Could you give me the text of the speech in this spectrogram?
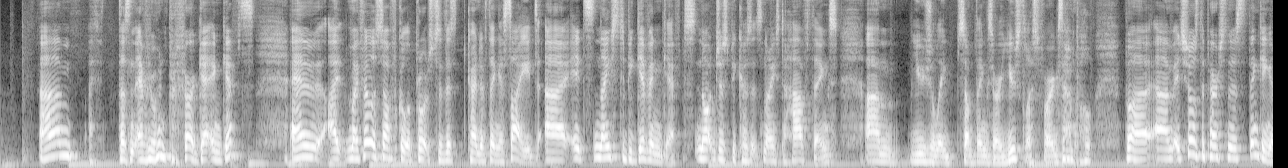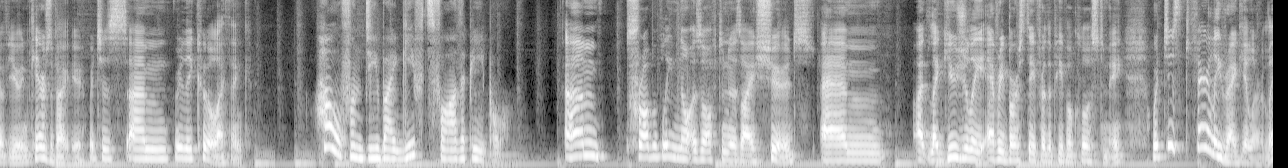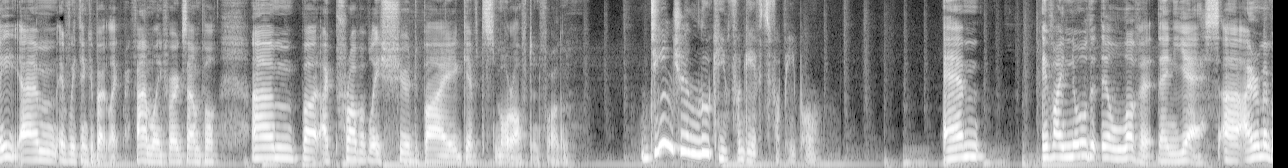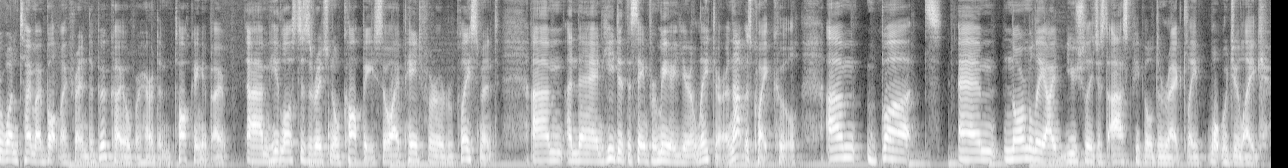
Um, doesn't everyone prefer getting gifts? Uh, I, my philosophical approach to this kind of thing aside, uh, it's nice to be given gifts, not just because it's nice to have things. Um, usually, some things are useless, for example, but um, it shows the person is thinking of you and cares about you, which is um, really cool, I think. How often do you buy gifts for other people? Um, probably not as often as I should. Um, I, like usually every birthday for the people close to me, which is fairly regularly. Um, if we think about like my family, for example, um, but I probably should buy gifts more often for them. Do you enjoy looking for gifts for people? Um, if I know that they'll love it, then yes. Uh, I remember one time I bought my friend a book I overheard him talking about. Um, he lost his original copy, so I paid for a replacement. Um, and then he did the same for me a year later, and that was quite cool. Um, but um, normally I usually just ask people directly, what would you like?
